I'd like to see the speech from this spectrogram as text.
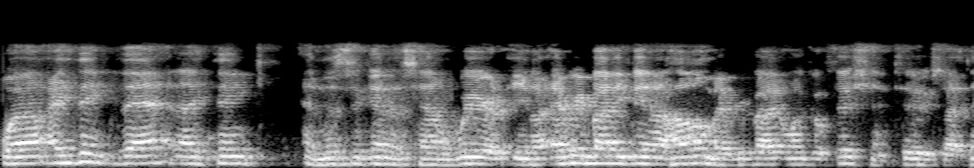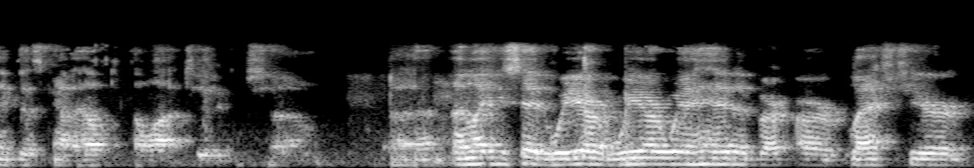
Well, I think that, and I think, and this is going to sound weird, you know, everybody being at home, everybody want to go fishing too. So I think that's kind of helped a lot too. So, uh, and like you said, we are we are way ahead of our, our last year,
